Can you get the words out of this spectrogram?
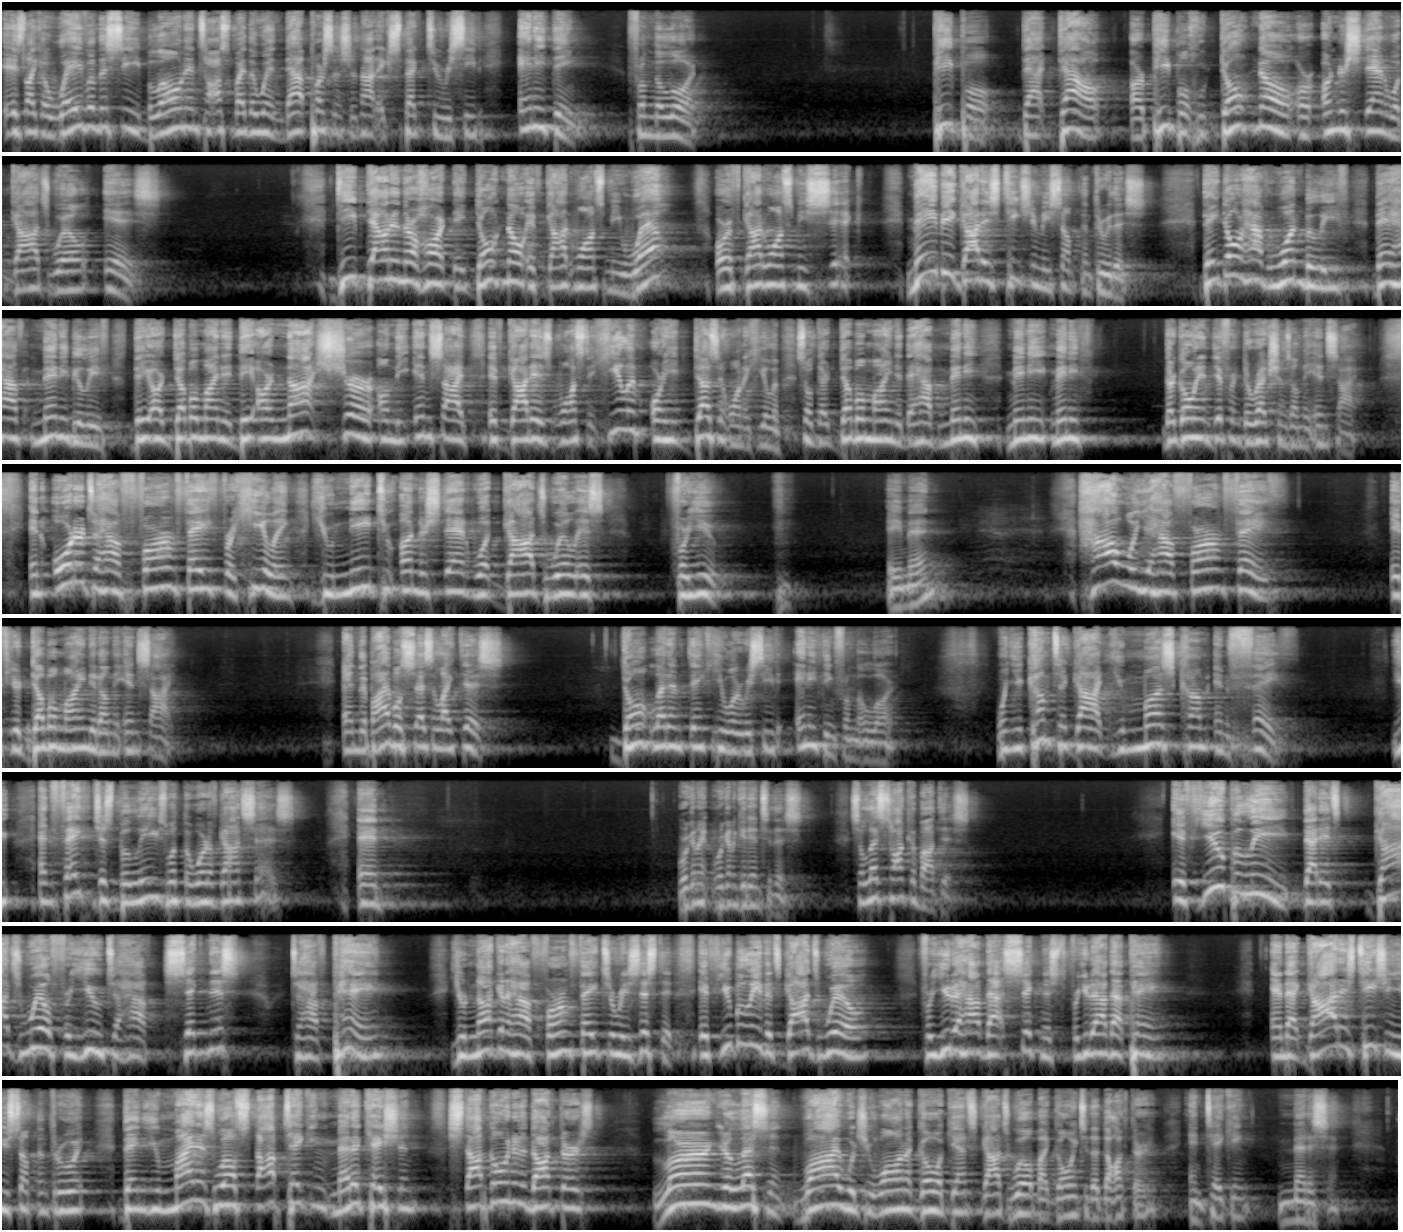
is like a wave of the sea blown and tossed by the wind. That person should not expect to receive anything from the Lord. People that doubt are people who don't know or understand what God's will is. Deep down in their heart, they don't know if God wants me well or if God wants me sick. Maybe God is teaching me something through this. They don't have one belief, they have many beliefs. They are double minded. They are not sure on the inside if God is wants to heal him or he doesn't want to heal him. So they're double minded. They have many, many, many they're going in different directions on the inside. In order to have firm faith for healing, you need to understand what God's will is for you. Amen. How will you have firm faith if you're double minded on the inside? And the Bible says it like this Don't let him think he will receive anything from the Lord. When you come to God, you must come in faith. You, and faith just believes what the Word of God says. And we're gonna, we're gonna get into this. So let's talk about this. If you believe that it's God's will for you to have sickness, to have pain, you're not gonna have firm faith to resist it. If you believe it's God's will for you to have that sickness, for you to have that pain, and that God is teaching you something through it, then you might as well stop taking medication, stop going to the doctors, learn your lesson. Why would you want to go against God's will by going to the doctor and taking medicine?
